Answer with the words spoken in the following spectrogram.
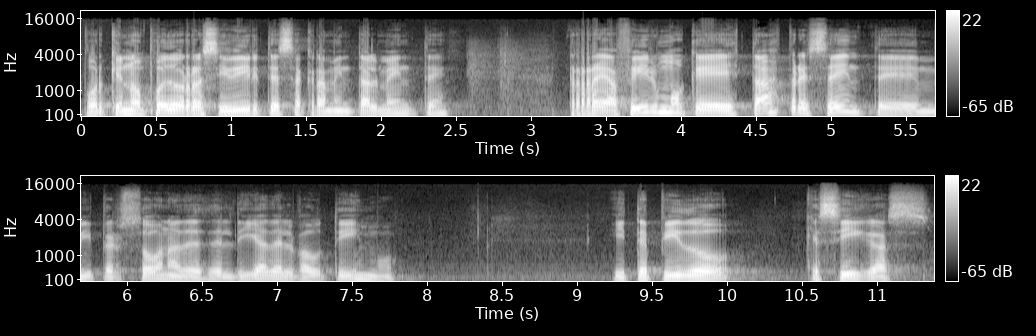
Porque no puedo recibirte sacramentalmente, reafirmo que estás presente en mi persona desde el día del bautismo y te pido que sigas,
